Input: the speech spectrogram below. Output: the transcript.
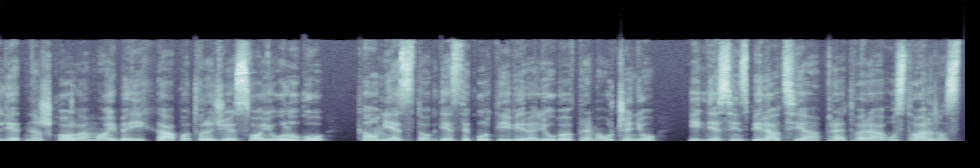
ljetna škola Moj BiH potvrđuje svoju ulogu kao mjesto gdje se kultivira ljubav prema učenju i gdje se inspiracija pretvara u stvarnost.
